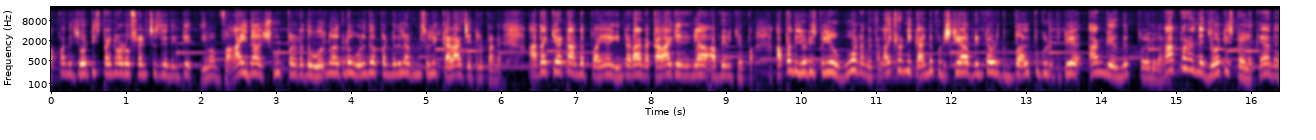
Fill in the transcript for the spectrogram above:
அப்போ அந்த ஜோட்டிஸ் பையனோட ஃப்ரெண்ட்ஸும் சேர்ந்துக்கிட்டு இவன் வாய் தான் ஷூட் பண்ணுறது ஒரு நாள் கூட ஒழுங்காக பண்ணதில்லை அப்படின்னு சொல்லி கலாச்சிட்டு இருப்பாங்க அதை கேட்டால் அந்த பையன் என்னடா என்ன கலாய்க்கிறீங்களா? அப்படின்னு கேட்பான். அப்போ அந்த ஜோடிஸ் பையன் ஓ நாங்கள் கலாய்க்கிறோம் நீ கண்டுபிடிச்சிட்டியா? அப்படின்ட்டு அவனுக்கு பல்ப் கொடுத்துட்டு அங்கேருந்து போயிடுவேன் அப்புறம் இந்த ஜோட்டிஸ் பையலுக்கு அந்த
